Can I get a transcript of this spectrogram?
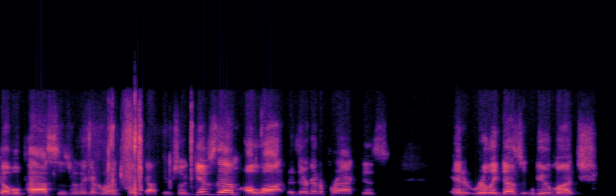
double passes? Are they going to run quick out there? So it gives them a lot that they're going to practice, and it really doesn't do much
